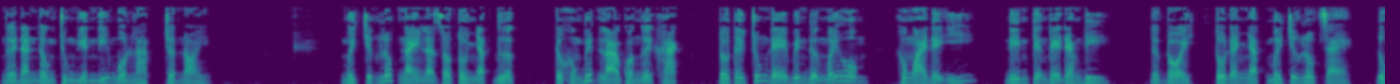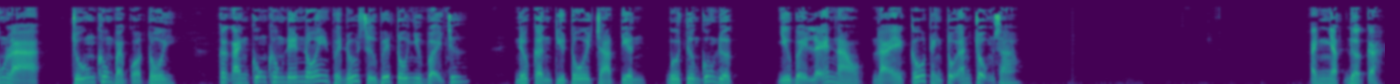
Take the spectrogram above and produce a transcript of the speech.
Người đàn ông trung niên nghĩ một lát, chợt nói. Mấy chiếc lốp này là do tôi nhặt được. Tôi không biết là của người khác. Tôi thấy chúng để bên đường mấy hôm, Không ai để ý, Nên tiện thể đem đi. Được rồi, tôi đã nhặt mấy chiếc lốp xe. Đúng là chúng không phải của tôi. Các anh cũng không đến nỗi phải đối xử với tôi như vậy chứ. Nếu cần thì tôi trả tiền, Bồi thường cũng được. Như vậy lẽ nào lại cấu thành tội ăn trộm sao? Anh nhặt được à?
